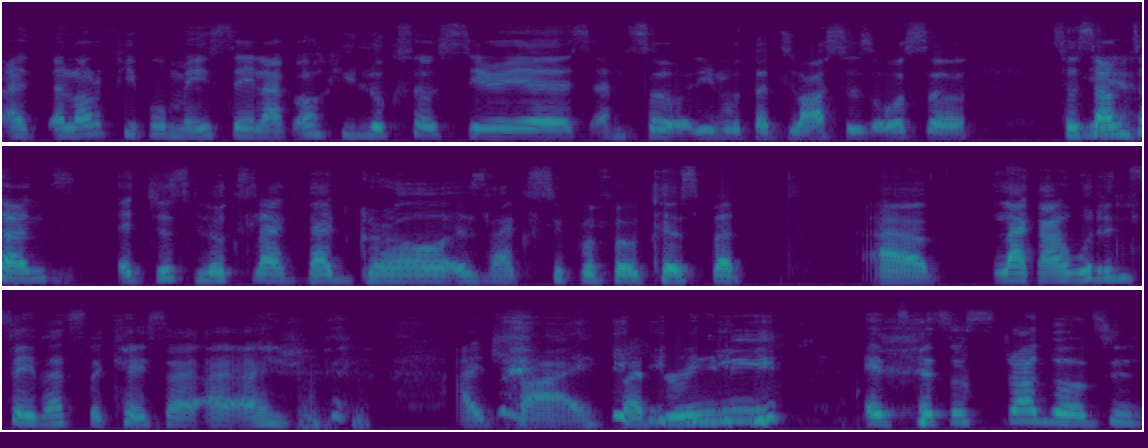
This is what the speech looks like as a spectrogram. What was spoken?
I, a lot of people may say like, "Oh, you look so serious," and so you know, with the glasses also. So sometimes yeah. it just looks like that girl is like super focused, but uh, like I wouldn't say that's the case. I I I, I try, but really, it's it's a struggle to.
